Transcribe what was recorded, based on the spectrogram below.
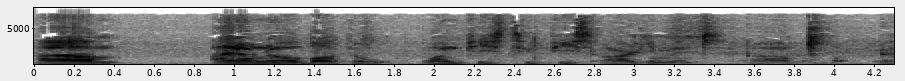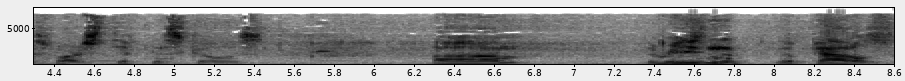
Um, I don't know about the one piece, two piece argument uh, as far as stiffness goes. Um, the reason the, the paddles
